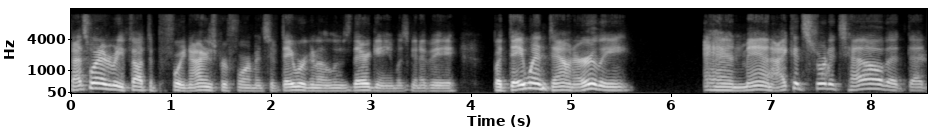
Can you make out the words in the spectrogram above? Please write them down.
that's what everybody thought the 49ers performance if they were going to lose their game was going to be but they went down early and man i could sort of tell that that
